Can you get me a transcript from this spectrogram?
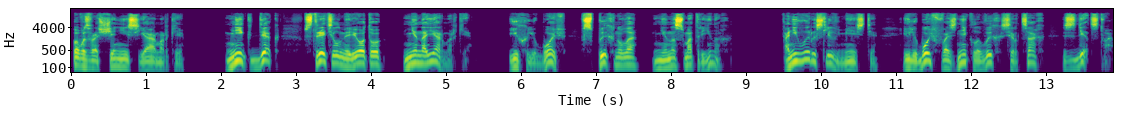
по возвращении с ярмарки — Ник Дек встретил Мериоту не на ярмарке. Их любовь вспыхнула не на смотринах. Они выросли вместе, и любовь возникла в их сердцах с детства.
